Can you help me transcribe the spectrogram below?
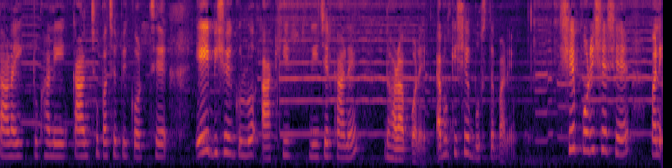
তারা একটুখানি কান ছোপাছুপি করছে। এই বিষয়গুলো আখির নিজের কানে ধরা পড়ে এবং কি সে বুঝতে পারে। সে পরিশেষে মানে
